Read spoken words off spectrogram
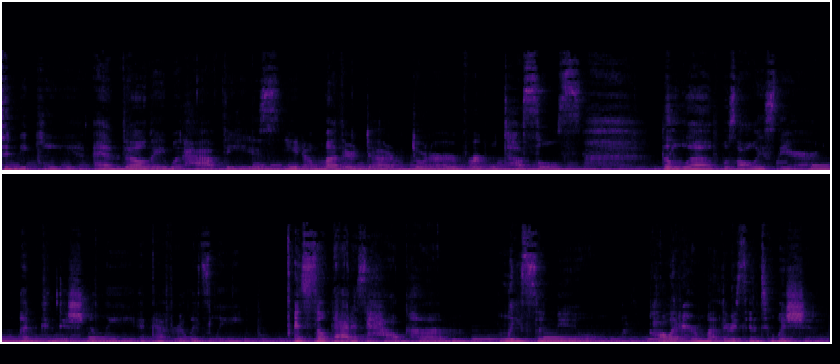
to Nikki. And though they would have these, you know, mother and daughter verbal tussles, the love was always there unconditionally and effortlessly. And so that is how come Lisa knew, call it her mother's intuition,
